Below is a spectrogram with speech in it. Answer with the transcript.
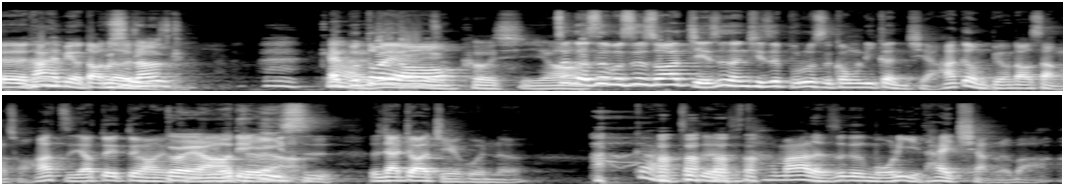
对他还没有到不是他那里。，看不对哦可惜哦。这个是不是说解释人其实布鲁斯功力更强，他根本不用到上床，他只要对对方有对啊有点意思，人家就要结婚了。干这个他妈的这个魔力也太强了吧！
